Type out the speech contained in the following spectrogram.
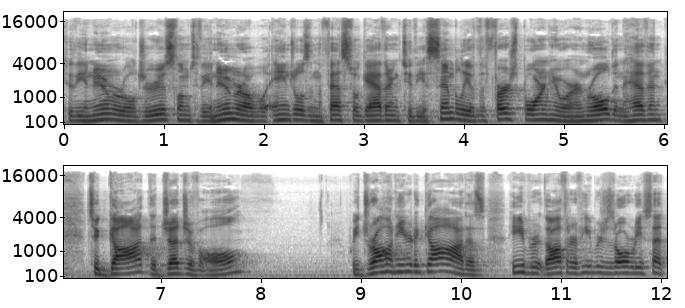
to the innumerable Jerusalem, to the innumerable angels in the festal gathering, to the assembly of the firstborn who are enrolled in heaven, to God, the judge of all we draw near to God, as Hebrew, the author of Hebrews has already said,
